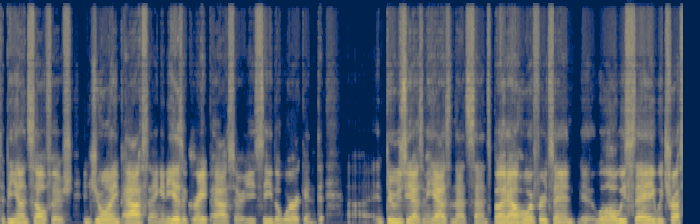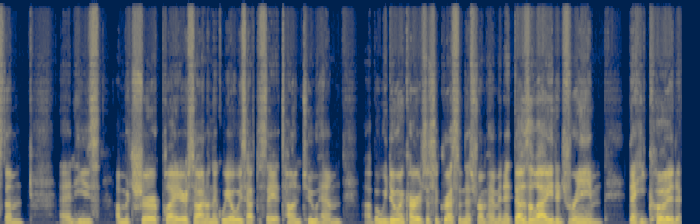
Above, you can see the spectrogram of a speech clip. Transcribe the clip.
to be unselfish, enjoying passing. And he is a great passer. You see the work and uh, enthusiasm he has in that sense. But Al Horford saying, we'll always say we trust him. And he's a mature player. So I don't think we always have to say a ton to him. Uh, but we do encourage this aggressiveness from him. And it does allow you to dream that he could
